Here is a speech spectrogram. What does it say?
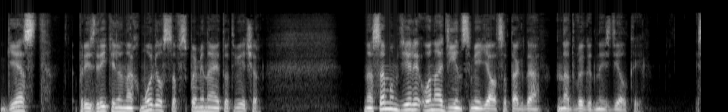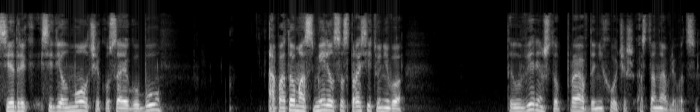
Гест презрительно нахмурился, вспоминая тот вечер. На самом деле он один смеялся тогда над выгодной сделкой. Седрик сидел молча, кусая губу, а потом осмелился спросить у него, «Ты уверен, что правда не хочешь останавливаться?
